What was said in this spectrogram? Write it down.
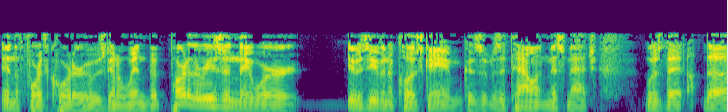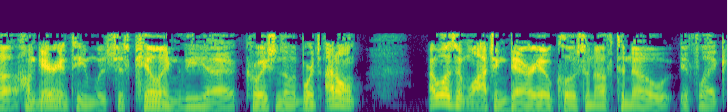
in the fourth quarter who was going to win. But part of the reason they were it was even a close game because it was a talent mismatch was that the Hungarian team was just killing the uh, Croatians on the boards. I don't I wasn't watching Dario close enough to know if like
